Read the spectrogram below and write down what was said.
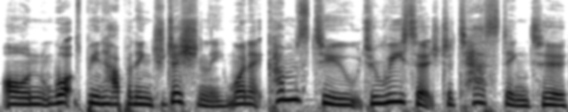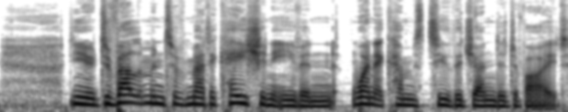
on what's been happening traditionally when it comes to, to research, to testing, to you know development of medication, even when it comes to the gender divide.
